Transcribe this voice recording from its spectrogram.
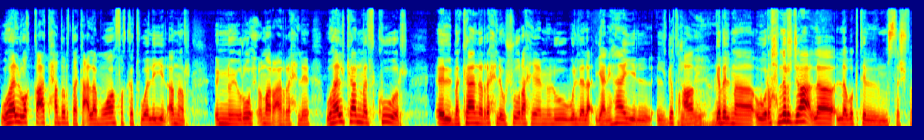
وهل وقعت حضرتك على موافقة ولي الأمر إنه يروح عمر على الرحلة؟ وهل كان مذكور المكان الرحلة وشو راح يعملوا ولا لا. يعني هاي القطعة نعم. قبل ما وراح نرجع لوقت المستشفى.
